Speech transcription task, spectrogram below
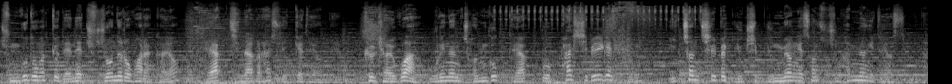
중고등학교 내내 주전으로 활약하여 대학 진학을 할 수 있게 되었네요. 그 결과 우리는 전국 대학부 81개 팀 2,766명의 선수 중 한 명이 되었습니다.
